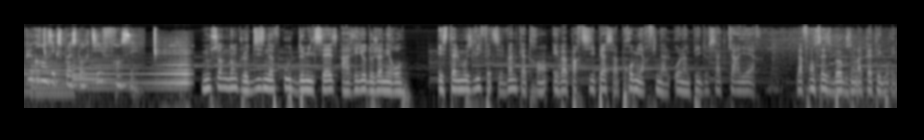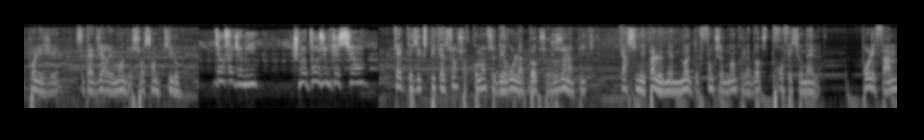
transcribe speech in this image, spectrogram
plus grands exploits sportifs français. Nous sommes donc le 19 août 2016 à Rio de Janeiro. Estelle Mosley fête ses 24 ans et va participer à sa première finale olympique de sa carrière. La française boxe dans la catégorie poids léger, c'est-à-dire les moins de 60 kg. Tiens, en fait, Jamie, je me pose une question quelques explications sur comment se déroule la boxe aux Jeux Olympiques, car ce n'est pas le même mode de fonctionnement que la boxe professionnelle. Pour les femmes,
